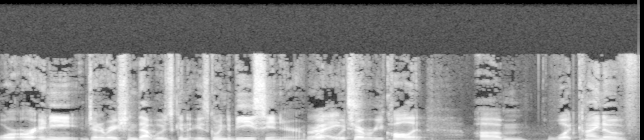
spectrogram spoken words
or or any generation that was going is going to be senior, wh- whichever you call it. Um, what kind of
